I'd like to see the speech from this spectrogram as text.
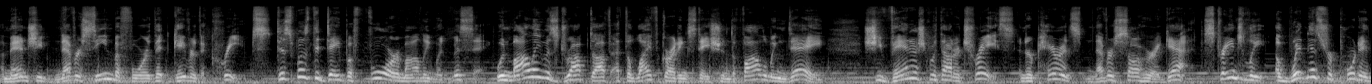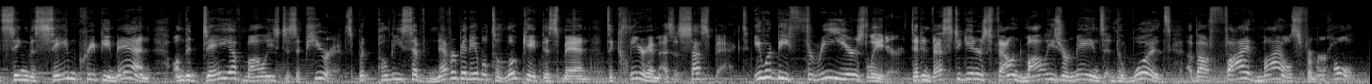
a man she'd never seen before that gave her the creeps. This was the day before Molly went missing. When Molly was dropped off at the lifeguarding station the following day, she vanished without a trace, and her parents never saw her again. Strangely, a witness reported seeing the same creepy man on the day of Molly's disappearance, but police have never been able to locate this man to clear him as a suspect. It would be three years later that investigators found Molly's remains in the woods about five miles from her home.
